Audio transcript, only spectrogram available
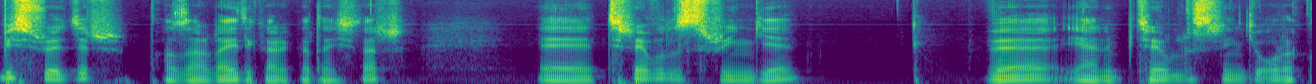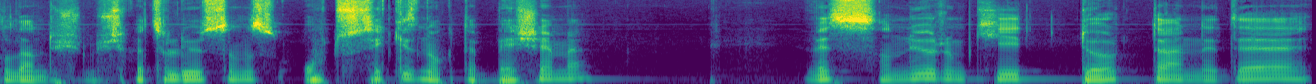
Bir süredir pazardaydık arkadaşlar. E, Traveler's Ring'i ve yani Traveler's Ring'i Oracle'dan düşürmüştük hatırlıyorsanız 38.5 M ve sanıyorum ki 4 tane de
